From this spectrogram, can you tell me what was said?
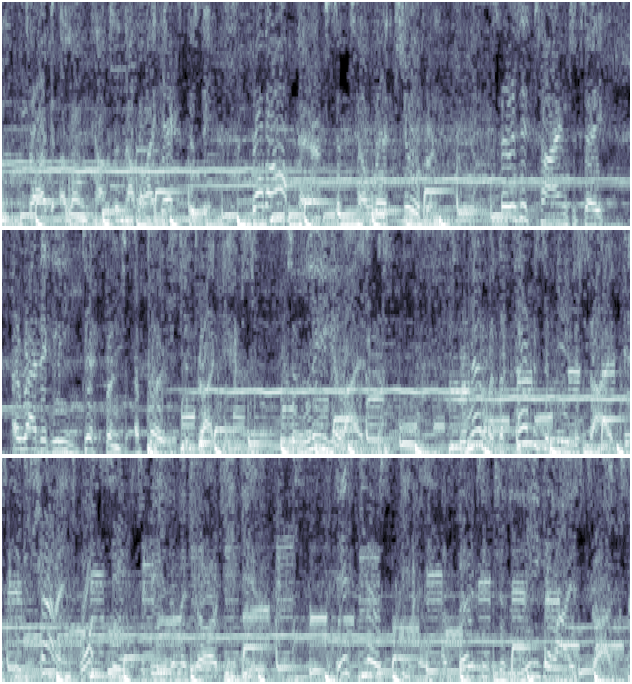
drug, drug, along comes another like ecstasy. What are parents to tell their children? So is it time to take a radically different approach to drug use, to legalize them? Remember, the purpose of You Decide is to challenge what seems to be the majority view. If most people have voted to legalize drugs,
